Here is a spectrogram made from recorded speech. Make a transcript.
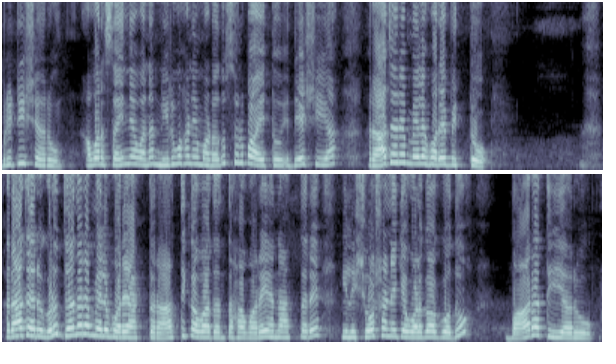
ಬ್ರಿಟಿಷರು ಅವರ ಸೈನ್ಯವನ್ನು ನಿರ್ವಹಣೆ ಮಾಡೋದು ಸುಲಭ ಆಯಿತು. ದೇಶೀಯ ರಾಜರ ಮೇಲೆ ಹೊರೆ ಬಿತ್ತು. ರಾಜರುಗಳು ಜನರ ಮೇಲೆ ಹೊರೆ ಹಾಕ್ತಾರೆ. ಆರ್ಥಿಕವಾದಂತಹ ಹೊರೆಯನ್ನು ಹಾಕ್ತಾರೆ. ಇಲ್ಲಿ ಶೋಷಣೆಗೆ ಒಳಗಾಗೋದು ಭಾರತೀಯರು.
